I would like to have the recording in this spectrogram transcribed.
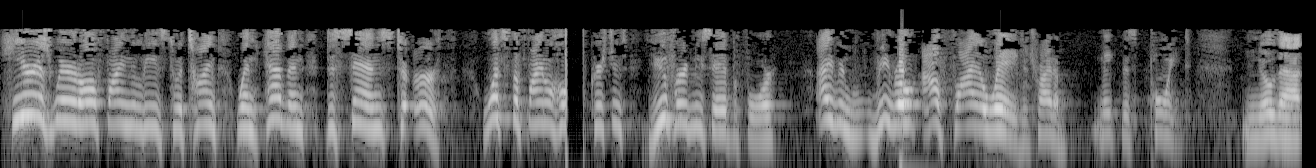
Here is where it all finally leads to a time when heaven descends to earth. What's the final hope Christians? You've heard me say it before. I even rewrote I'll fly away to try to make this point. You know that.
